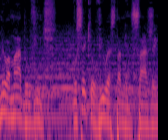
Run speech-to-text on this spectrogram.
Meu amado ouvinte, você que ouviu esta mensagem,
